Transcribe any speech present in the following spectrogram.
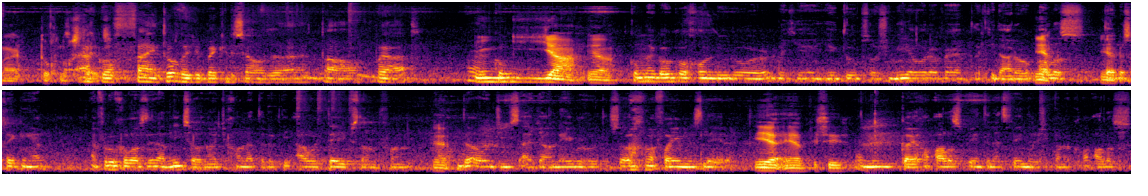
Maar toch nog Het is steeds. eigenlijk wel fijn toch dat je een beetje dezelfde eh, taal praat. Ja, komt, Ja, ja. komt denk ik ook wel gewoon nu door dat je YouTube, social media, whatever hebt. Dat je daar ook Ja. alles ter Ja. beschikking hebt. En vroeger was het inderdaad niet zo. Dan had je gewoon letterlijk die oude tapes dan van Ja, de OG's uit jouw neighborhood of zo, waarvan je moest leren. ja, ja precies. En nu kan je gewoon alles op internet vinden, dus je kan ook gewoon alles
